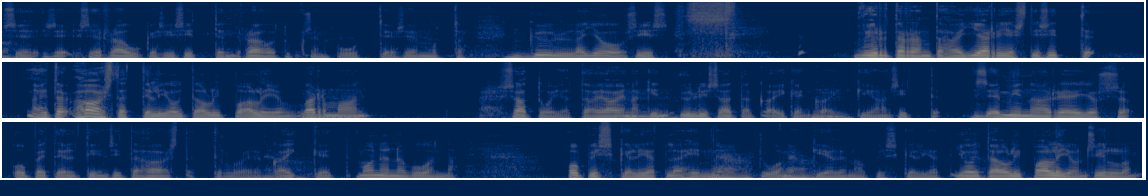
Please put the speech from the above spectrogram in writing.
se, se, se raukesi sitten rahoituksen puutteeseen, mutta mm. kyllä joo, siis Virtarantahan järjesti sitten näitä haastattelijoita oli paljon, varmaan mm satoja tai ainakin mm. yli sata kaiken mm. kaikkiaan sitten mm. seminaareja, jossa opeteltiin sitä haastattelua ja kaikkea. Monena vuonna opiskelijat lähinnä, ja, suomen ja. kielen opiskelijat, joita ja. oli paljon silloin.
